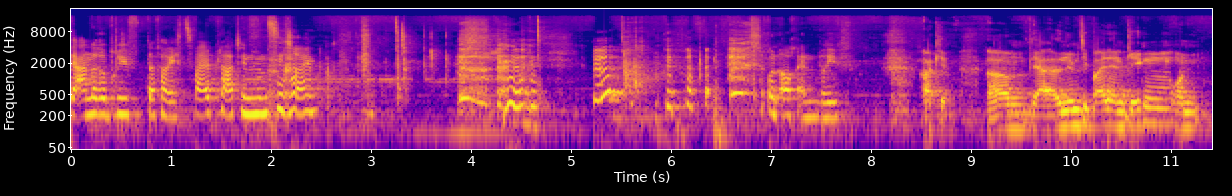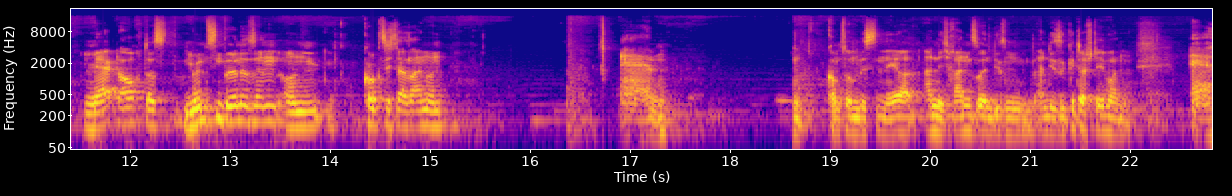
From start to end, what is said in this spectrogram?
der andere Brief, da fahre ich zwei Platinmünzen rein. und auch einen Brief. Okay. Ähm, ja, er nimmt die beide entgegen und merkt auch, dass Münzen drin sind und guckt sich das an und Ähm, kommt so ein bisschen näher an dich ran, so in diesem, an diese Gitterstäbe. Und, äh,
